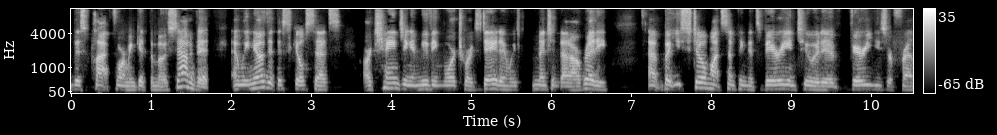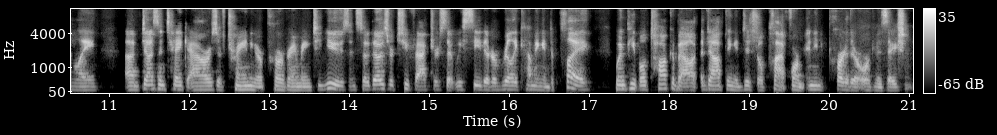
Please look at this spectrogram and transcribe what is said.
this, platform and get the most out of it? And we know that the skill sets are changing and moving more towards data, and we've mentioned that already. Uh, but you still want something that's very intuitive, very user friendly, um, doesn't take hours of training or programming to use. And so those are two factors that we see that are really coming into play when people talk about adopting a digital platform in any part of their organization.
